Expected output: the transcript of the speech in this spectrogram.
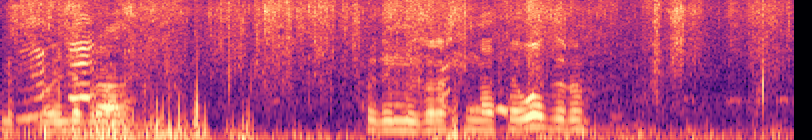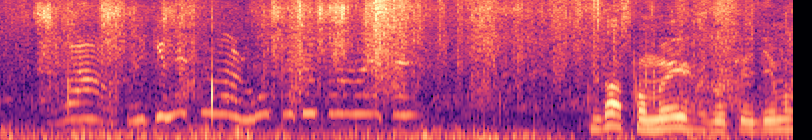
ми з собою не брали. Ходимо зараз на це озеро. Вау, на кінець на руки помити. Да, помий їх, руки Діма.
